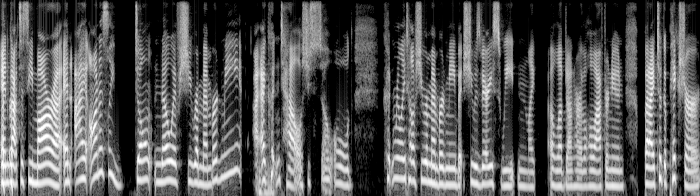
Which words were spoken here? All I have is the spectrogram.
and got to see Mara. And I honestly don't know if she remembered me. I, I Mhm. couldn't tell. She's so old. Couldn't really tell if she remembered me, but she was very sweet and like I loved on her the whole afternoon. But I took a picture,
